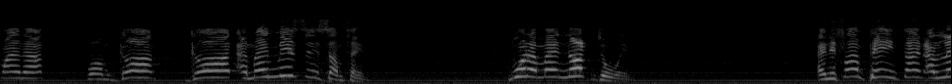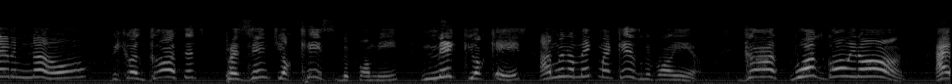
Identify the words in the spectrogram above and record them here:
find out from God, God, am I missing something? What am I not doing? And if I'm paying time, I let him know because God says, present your case before me, make your case. I'm going to make my case before him. God, what's going on? I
